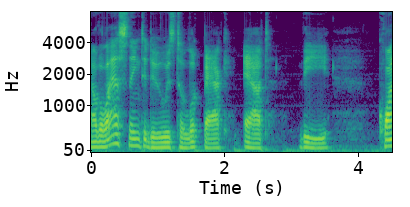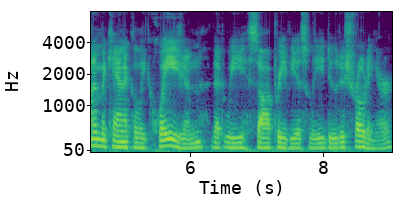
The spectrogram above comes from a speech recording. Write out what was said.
Now the last thing to do is to look back at the quantum mechanical equation that we saw previously due to Schrodinger.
